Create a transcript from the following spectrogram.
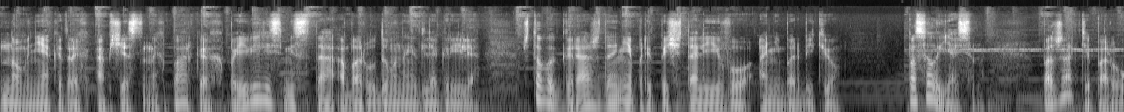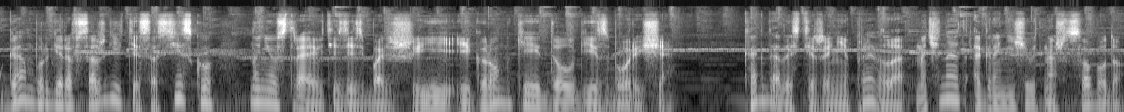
но в некоторых общественных парках появились места, оборудованные для гриля, чтобы граждане предпочитали его, а не барбекю. Посыл ясен. Поджарьте пару гамбургеров, сожгите сосиску, но не устраивайте здесь большие и громкие долгие сборища. Когда достижение правила начинают ограничивать нашу свободу,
